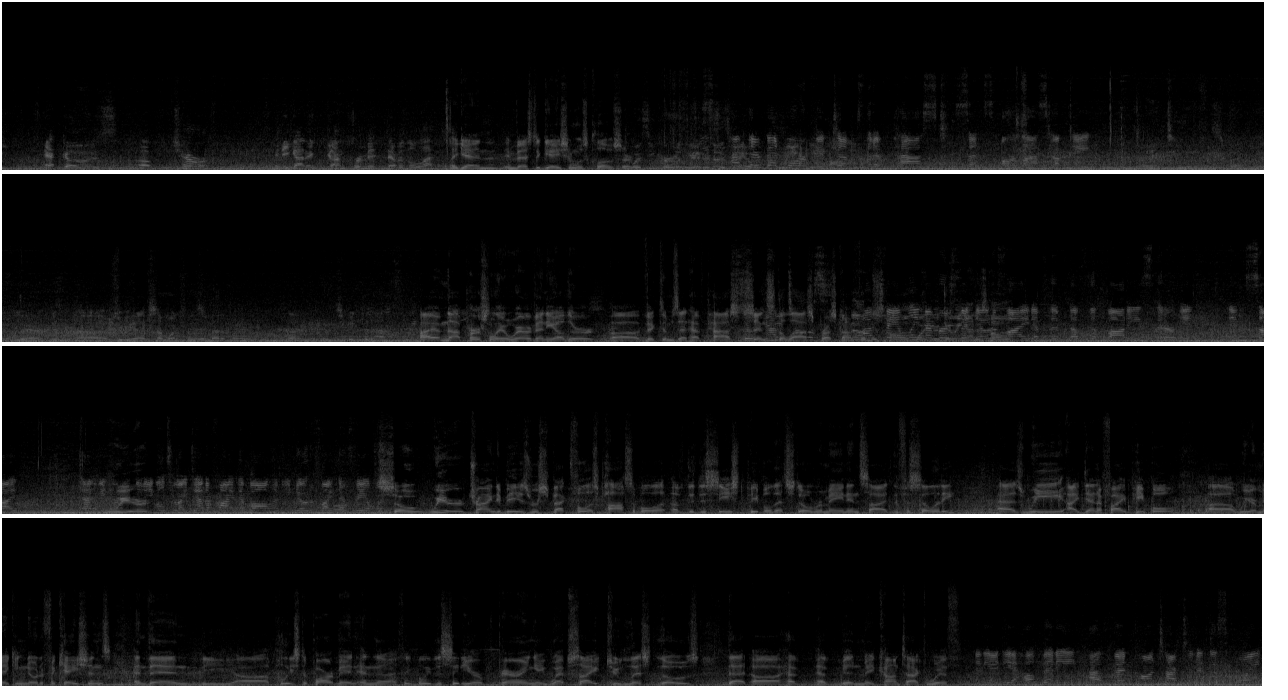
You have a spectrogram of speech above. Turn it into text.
echoes of terror, and he got a gun permit nevertheless. Again, investigation was closer. Was he currently under Have there been more victims that have passed since our last update? Uh, do we have someone from the medical speak to that? I am not personally aware of any other uh, victims that have passed since the last press Have conference. family what members been at his home? notified of the, of the bodies that are in inside? I mean, have you We're- been able to identify them all? Have you notified their families? So we're trying to be as respectful as possible of the deceased people that still remain inside the facility. As we identify people, uh, we are making notifications, and then the uh, police department and the, I think believe the city are preparing a website to list those that uh, have have been made contact with. Any idea how many have been contacted at this point?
